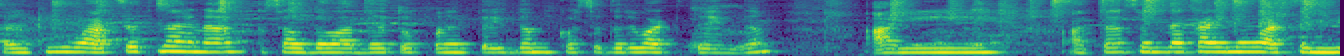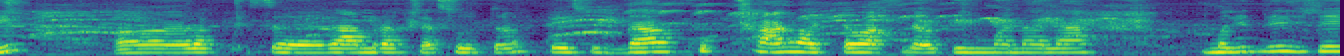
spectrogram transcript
कारण की वाचत नाही ना चौदावा अध्याय तोपर्यंत एकदम कसं तरी वाटतं एकदम. आणि आता संध्याकाळी मग वाचन मी. अं, रामरक्षा सूत्र ते सुद्धा खूप छान वाटतं वाचल्यावरती मनाला म्हणजे ते जे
